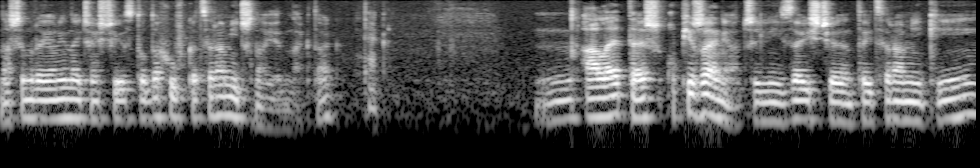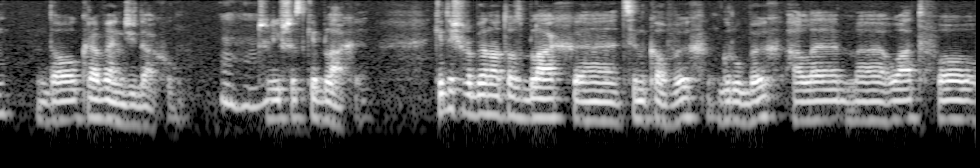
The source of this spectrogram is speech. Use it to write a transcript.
naszym rejonie najczęściej jest to dachówka ceramiczna jednak, tak? Tak. Mm, Ale też opierzenia, czyli zejście tej ceramiki do krawędzi dachu, czyli wszystkie blachy. Kiedyś robiono to z blach e, cynkowych, grubych, ale e, łatwo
